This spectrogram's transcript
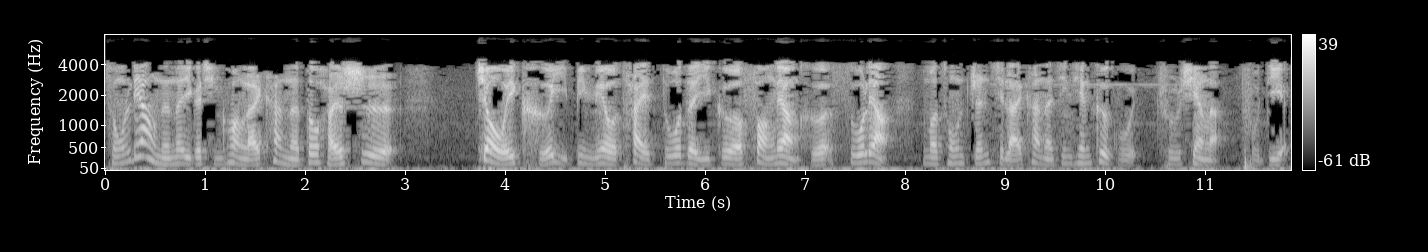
从量能的一个情况来看呢，都还是较为可以，并没有太多的一个放量和缩量。那么从整体来看呢，今天个股出现了普跌。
